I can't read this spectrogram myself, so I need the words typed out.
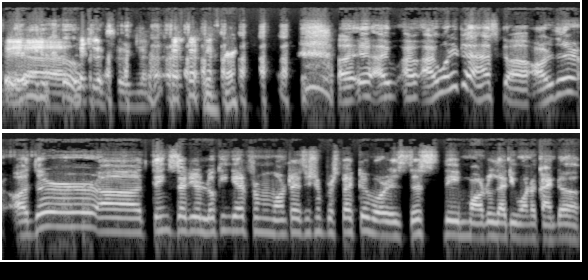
There you yeah, go. that looks good now. Uh, I, I I wanted to ask: uh, Are there other uh, things that you're looking at from a monetization perspective, or is this the model that you want to kind of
